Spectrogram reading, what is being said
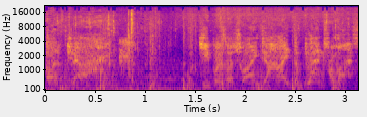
attack! Keepers are trying to hide the plant from us.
